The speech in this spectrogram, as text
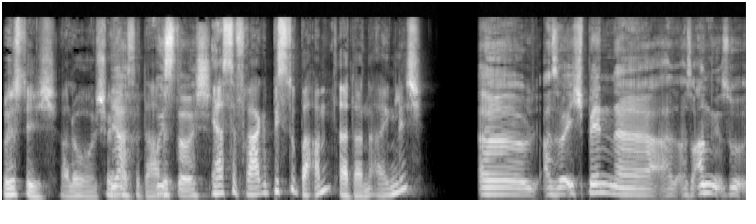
Grüß dich. Hallo, schön, ja, dass du da bist. Euch. Erste Frage: Bist du Beamter dann eigentlich? Äh, also, ich bin äh, also an, so,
